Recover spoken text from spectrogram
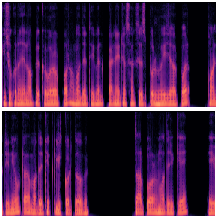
কিছুক্ষণের জন্য অপেক্ষা করার পর আমাদের দেখবেন প্যান এটা সাকসেসফুল হয়ে যাওয়ার পর কন্টিনিউটা আমাদেরকে ক্লিক করতে হবে। তারপর আমাদেরকে এই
